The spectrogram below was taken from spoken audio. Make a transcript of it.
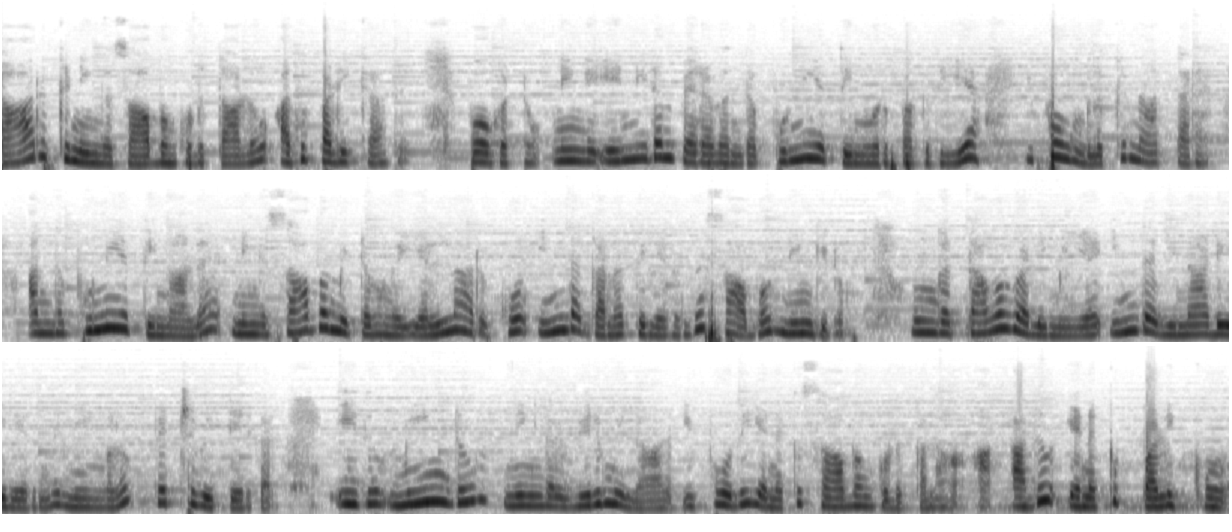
யாருக்கு நீங்கள் சாபம் கொடுத்தாலும் அது பழிக்காது. போகட்டும் நீங்கள் என்னிடம் பெற வந்த புண்ணியத்தின் ஒரு பகுதியை இப்போ உங்களுக்கு நான் தரேன். அந்த புண்ணியத்தினால நீங்கள் சாபமிட்டவங்க எல்லாருக்கும் இந்த கணத்திலிருந்து சாபம் நீங்கிடும். உங்கள் தவ வலிமையை இந்த வினாடியிலிருந்து நீங்களும் பெற்றுவிட்டீர்கள். இது மீண்டும் நீங்கள் விரும்பினால் இப்போது எனக்கு சாபம் கொடுக்கலாம். அ- அது எனக்கு பலிக்கும்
